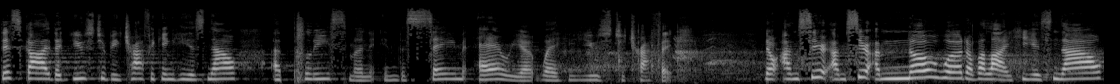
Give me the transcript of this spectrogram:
This guy that used to be trafficking, he is now a policeman in the same area where he used to traffic. No, I'm serious. I'm serious. I'm no word of a lie. He is now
